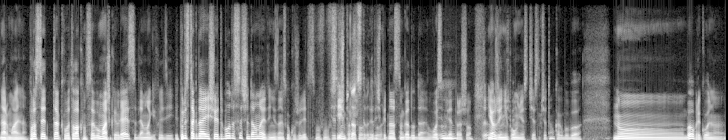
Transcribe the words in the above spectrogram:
нормально. Просто это так вот лакмусовая бумажка является для многих людей. И плюс тогда еще, это было достаточно давно, это не знаю, сколько уже, лет в, в 7 прошло. 2015 В это было. 2015 году, да, 8 лет Мгм. прошло. Да? Я уже и не помню, если честно, что там как бы было. Ну, было прикольно.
